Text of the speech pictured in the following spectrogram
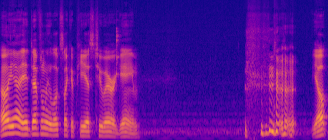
Oh yeah, it definitely looks like a PS2 era game. Yep.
